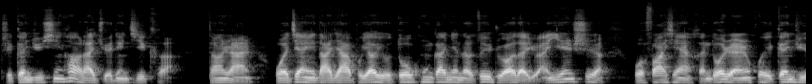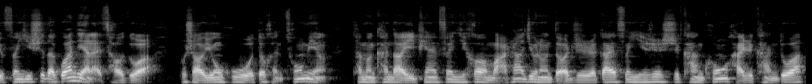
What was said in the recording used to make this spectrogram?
只根据信号来决定即可。当然，我建议大家不要有多空概念的最主要的原因是我发现很多人会根据分析师的观点来操作。不少用户都很聪明，他们看到一篇分析后，马上就能得知该分析师是看空还是看多，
